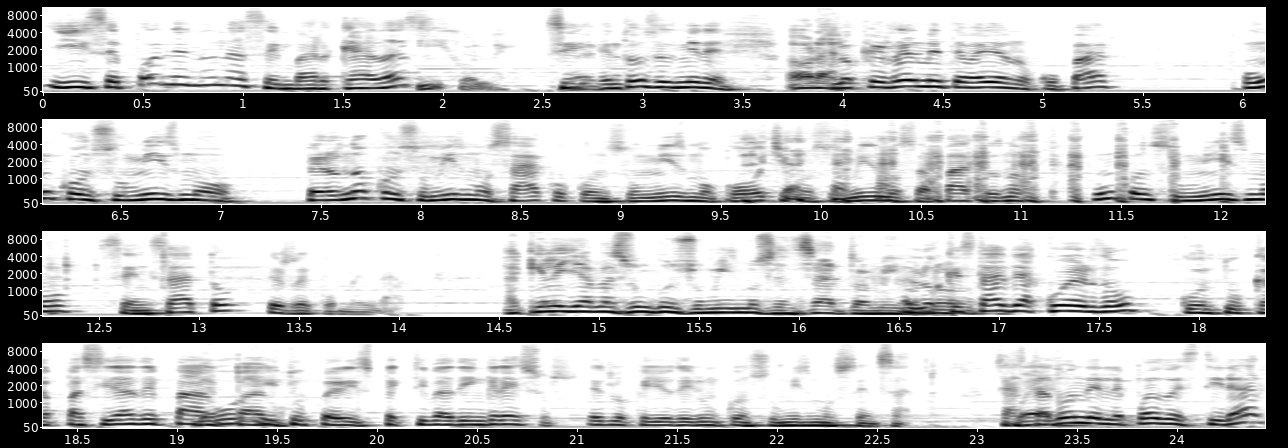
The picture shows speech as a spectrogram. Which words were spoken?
y se ponen unas embarcadas. Híjole. Sí, entonces miren, Ahora- lo que realmente vayan a ocupar, un consumismo, pero no con su mismo saco, con su mismo coche, con sus mismos zapatos, no, un consumismo sensato es recomendable. ¿A qué le llamas un consumismo sensato, amigo? Lo No. que está de acuerdo con tu capacidad de pago, De pago. y tu perspectiva de ingresos, es lo que yo diría un consumismo sensato. O sea, ¿hasta dónde le puedo estirar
